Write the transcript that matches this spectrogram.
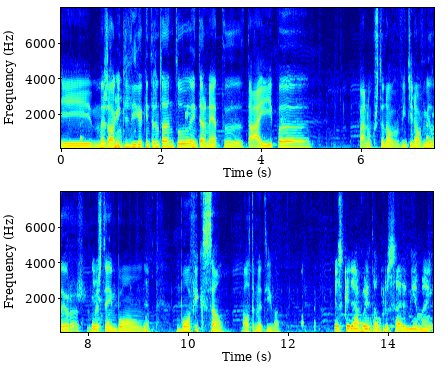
E, mas alguém que lhe diga que entretanto a internet está aí para pá, não custa nove- 29 mil euros, mas tem bom, boa ficção alternativa. Eu se calhar vou então processar a minha mãe,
